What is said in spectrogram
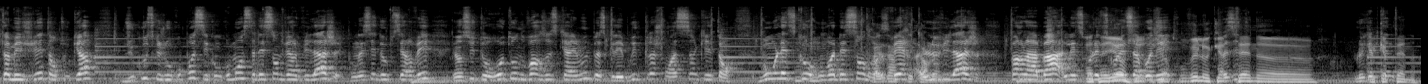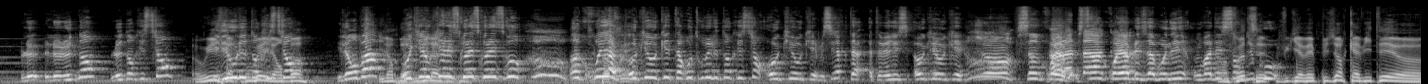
Tom et Juliette en tout cas. Du coup, ce que je vous propose, c'est qu'on commence à descendre vers le village, qu'on essaie d'observer, et ensuite on retourne voir The Scary Moon parce que les bruits de cloche sont assez inquiétants. Bon, let's go, on va descendre Très vers le village, par là-bas. Let's go, Ah, let's go, les j'ai j'ai abonnés. retrouvé le capitaine. euh, Le capitaine. Le, le lieutenant? Le lieutenant Christian? Oui, Il est où, le en Christian? bas. Il est en bas Il est en bas Ok, ok, let's go, let's go, let's go Oh, incroyable Vas-y. Ok, ok, t'as retrouvé le lieutenant Christian Ok, ok, mais c'est dire que t'as- t'avais réussi. Ok, ok. Oh, c'est incroyable, c'est incroyable, les abonnés. On va En descendre fait, du coup. vu qu'il y avait plusieurs cavités euh,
